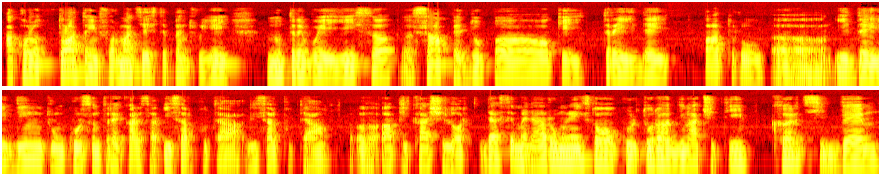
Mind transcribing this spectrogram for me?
acolo toată informația este pentru ei, nu trebuie ei să sape după, ok, trei idei, patru uh, idei dintr-un curs întreg care s-ar, i s-ar putea, li s-ar putea uh, aplica și lor. De asemenea, în România există o cultură din a citi cărți de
